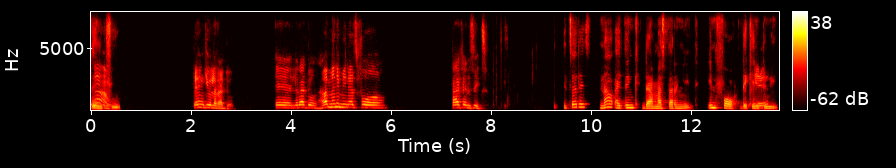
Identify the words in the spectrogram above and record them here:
Thank now, you. thank you, Lerato. Uh, Lerato, how many minutes for five and six? It's always now I think they're mastering it. In four, they can Yeah. do it.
